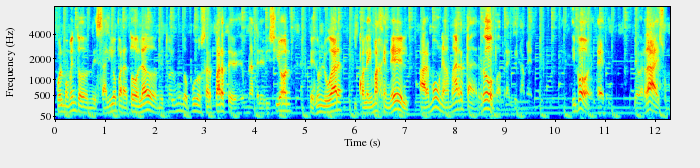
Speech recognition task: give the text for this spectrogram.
Fue el momento donde salió para todos lados, donde todo el mundo pudo ser parte desde una televisión, desde un lugar, y con la imagen de él, armó una marca de ropa prácticamente. El tipo, de, de verdad, es un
